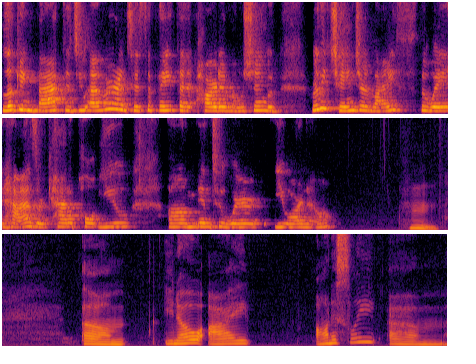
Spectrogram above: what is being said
looking back, did you ever anticipate that Heart in Motion would really change your life the way it has or catapult you um, into where you are now? Hmm. Um, you know, I honestly, um,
